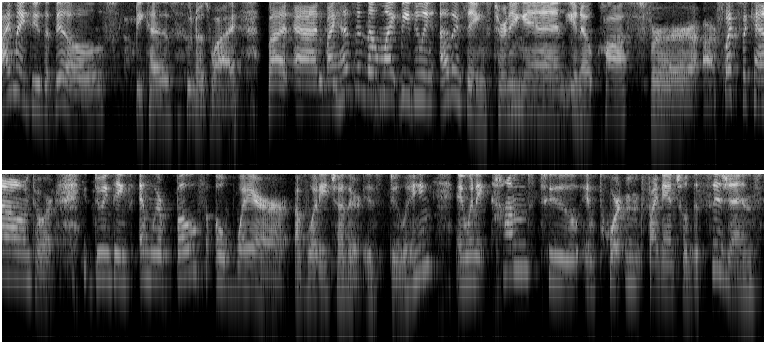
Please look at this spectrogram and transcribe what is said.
I might do the bills because who knows why, but and my husband though might be doing other things, turning in you know costs for our flex account or doing things, and we're both aware of what each other is doing. And when it comes to important financial decisions,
